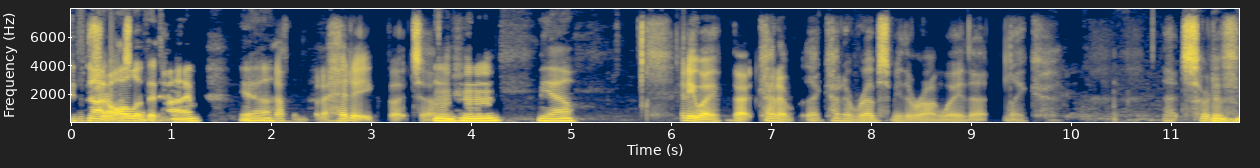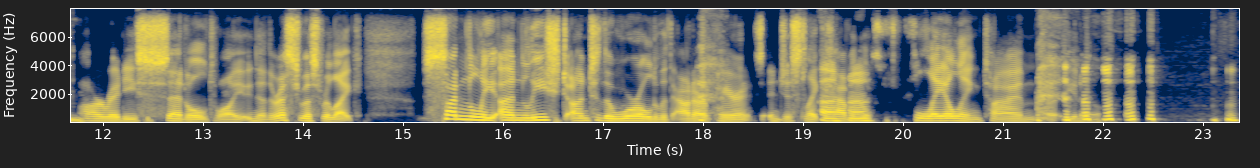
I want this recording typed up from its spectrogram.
if not sure all of the time yeah nothing but a headache. But uh, hmm yeah anyway, that kind of that kind of rubs me the wrong way. That like that sort of Mhm. already settled while you, you know the rest of us were like suddenly unleashed onto the world without our parents and just like having Uh-huh. this flailing time uh, you know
